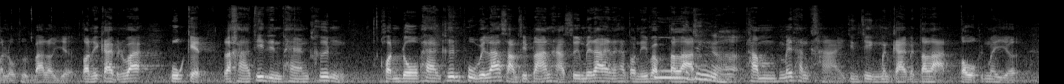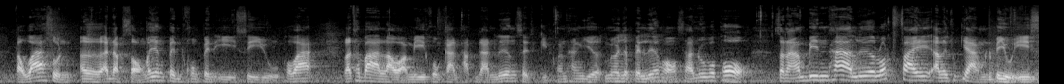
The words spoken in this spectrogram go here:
มาลงทุนบ้านเราเยอะ ตอนนี้กลายเป็นว่าภูเก็ต ราคาที่ดินแพงขึ้นคอนโดแพงขึ้น pool villa 30 ล้านหาซื้อไม่ได้นะฮะตอนนี้แบบตลาดจริงเหรอฮะทำไม่ทันขายจริง ๆ มันกลายเป็นตลาดโตขึ้นมาเยอะ แต่ว่าส่วนเอออันดับ 2 ก็ยังเป็นคงเป็น EEC อยู่ เพราะว่ารัฐบาลเราอะมีโครงการผลักดันเรื่องเศรษฐกิจค่อนข้างเยอะไม่ว่าจะเป็นเรื่องของสาธารณูปโภค สนามบินท่าเรือรถไฟอะไรทุกอย่างมันไปอยู่ EC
